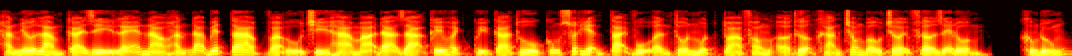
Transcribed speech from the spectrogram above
hắn nhớ làm cái gì lẽ nào hắn đã biết ta và ủ trí hạ mã đạ dạ kế hoạch quỷ cá thu cũng xuất hiện tại vụ ẩn thôn một tòa phòng ở thượng khán trong bầu trời phờ dễ đồm. Không đúng,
